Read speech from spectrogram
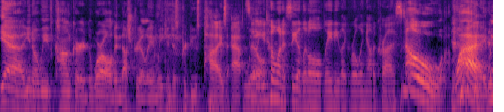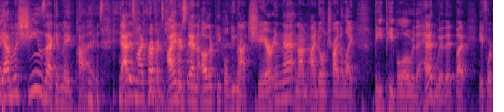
yeah, you know, we've conquered the world industrially and we can just produce pies at will. so you don't want to see a little old lady like rolling out a crust. No, why? we have machines that can make pies. That is my preference. I understand other people do not share in that, and I'm, I don't try to like beat people over the head with it. But if we're,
